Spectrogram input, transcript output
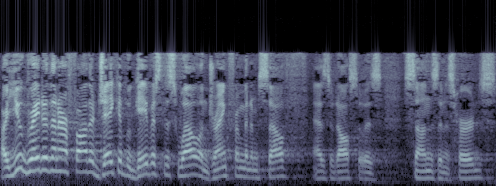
Are you greater than our father Jacob who gave us this well and drank from it himself, as did also his sons and his herds?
